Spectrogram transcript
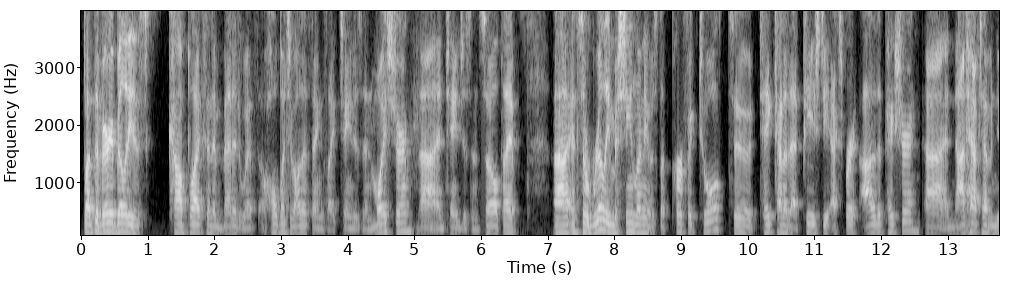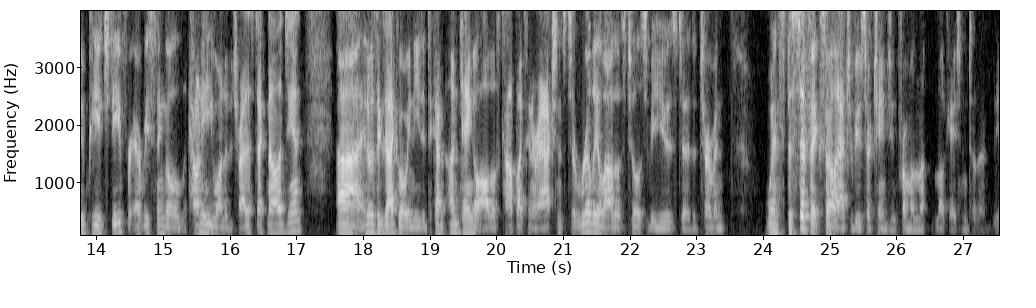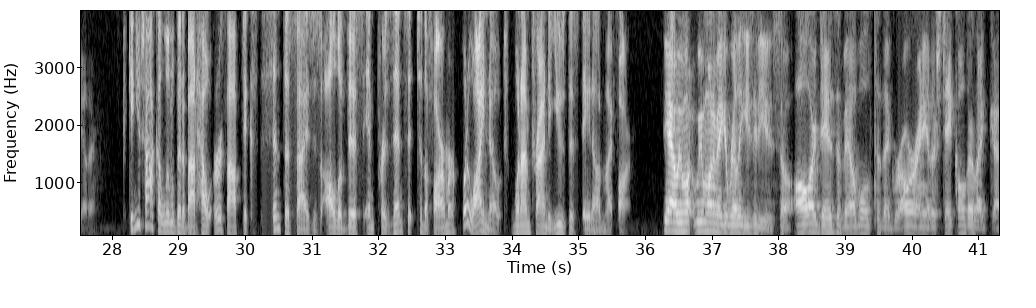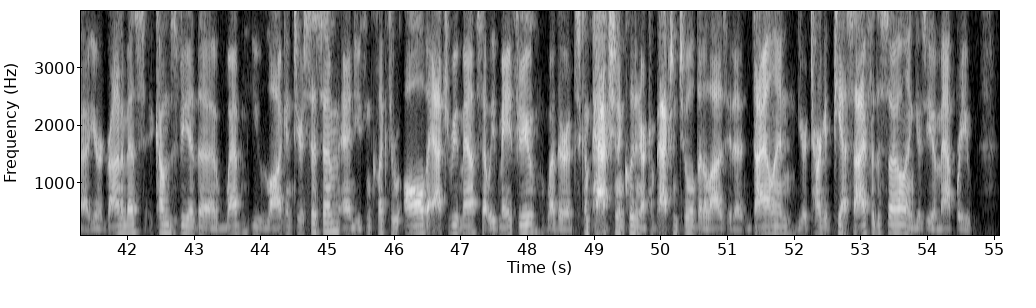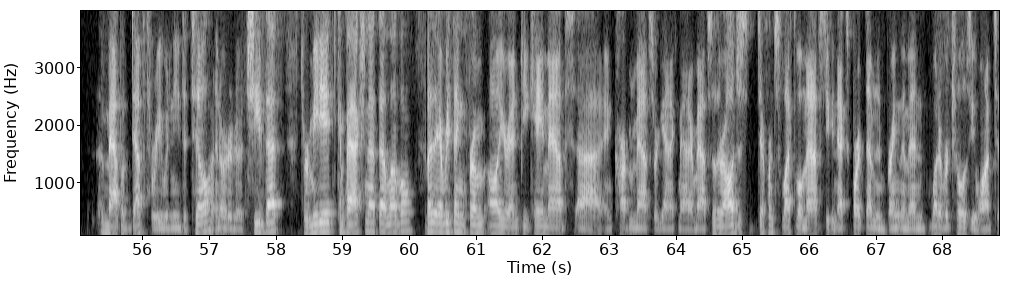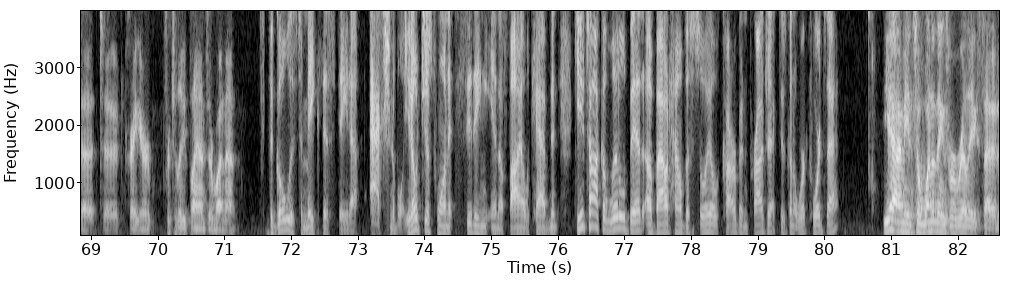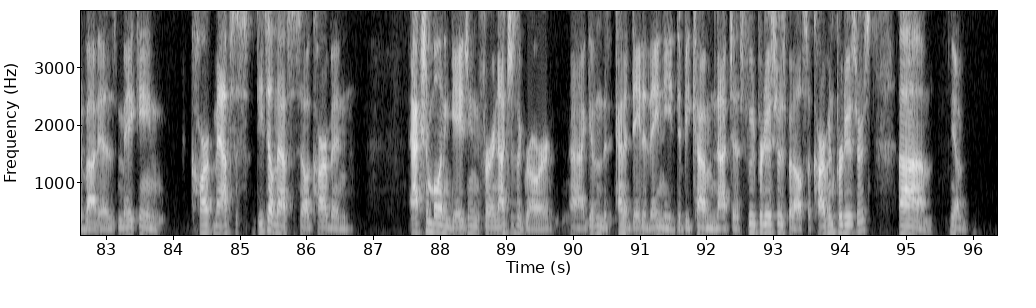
But the variability is complex and embedded with a whole bunch of other things like changes in moisture uh, and changes in soil type. Uh, and so, really, machine learning was the perfect tool to take kind of that PhD expert out of the picture uh, and not have to have a new PhD for every single county you wanted to try this technology in. Uh, and it was exactly what we needed to kind of untangle all those complex interactions to really allow those tools to be used to determine when specific soil attributes are changing from one location to the, the other. Can you talk a little bit about how Earth Optics synthesizes all of this and presents it to the farmer? What do I note when I'm trying to use this data on my farm? Yeah, we want we want to make it really easy to use. So all our data is available to the grower or any other stakeholder, like uh, your agronomist. It comes via the web. You log into your system, and you can click through all the attribute maps that we've made for you. Whether it's compaction, including our compaction tool that allows you to dial in your target psi for the soil and gives you a map where you a map of depth where you would need to till in order to achieve that to remediate compaction at that level. But everything from all your NPK maps uh, and carbon maps, organic matter maps. So they're all just different selectable maps. You can export them and bring them in whatever tools you want to, to create your fertility plans or whatnot. The goal is to make this data actionable. You don't just want it sitting in a file cabinet. Can you talk a little bit about how the Soil Carbon Project is going to work towards that? Yeah, I mean, so one of the things we're really excited about is making car- maps, detailed maps of soil carbon actionable and engaging for not just the grower, uh, give them the kind of data they need to become not just food producers but also carbon producers. Um, you know,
